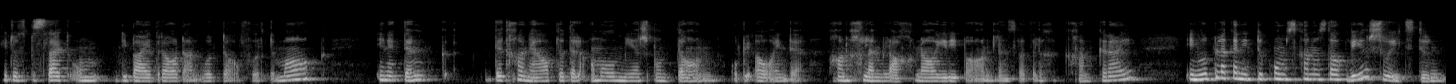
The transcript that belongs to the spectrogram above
het ons besluit om die bydrae dan ook daarvoor te maak en ek dink dit gaan help dat hulle almal meer spontaan op die ou einde gaan glimlag na hierdie behandelings wat hulle gaan kry. En hopelik in die toekoms kan ons dalk weer so iets doen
